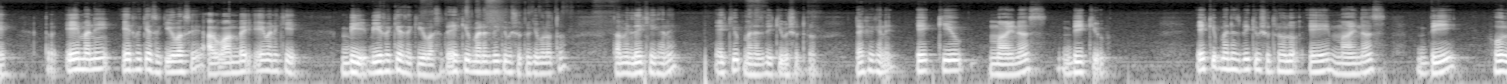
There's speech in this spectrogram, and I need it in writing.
এ তো এ মানে এর কি আছে কিউব আছে আর ওয়ান বাই এ মানে কি? বি বি এর কি আছে কিউব আছে। তো এ কিউব মাইনাস বি কিউবের সূত্র কী বলতো? তো আমি লিখি এখানে এ কিউব মাইনাস বি কিউবের সূত্র। দেখো এখানে A cube minus B cube A cube minus B cube সূত্র হলো A minus B whole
